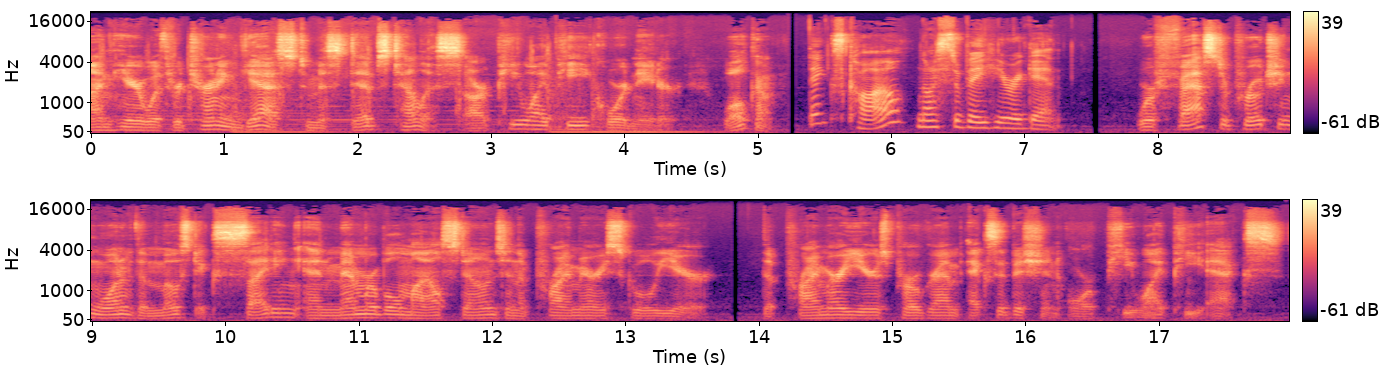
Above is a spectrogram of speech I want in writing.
I'm here with returning guest Miss Debs Tellis, our PYP coordinator. Welcome. Thanks, Kyle. Nice to be here again. We're fast approaching one of the most exciting and memorable milestones in the primary school year the Primary Years Program Exhibition, or PYPX.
